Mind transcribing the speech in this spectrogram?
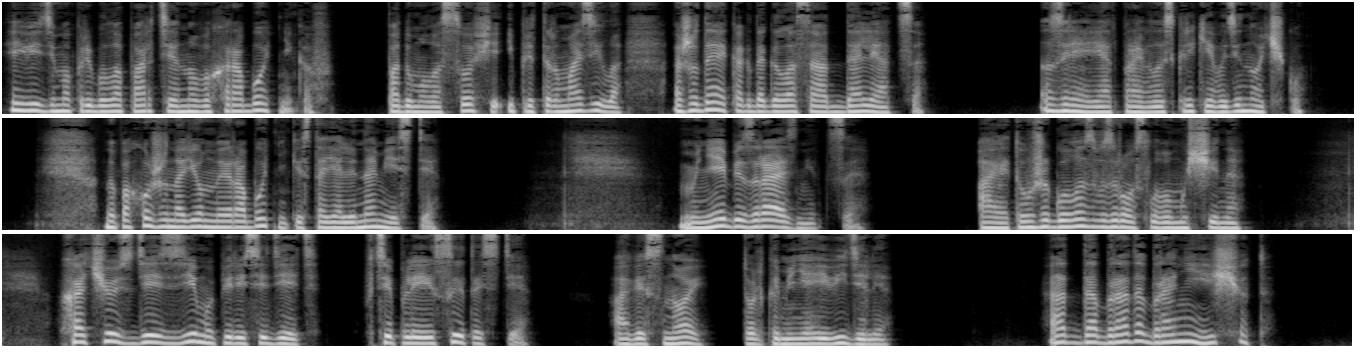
И, видимо, прибыла партия новых работников подумала Софья и притормозила, ожидая, когда голоса отдалятся. Зря я отправилась к реке в одиночку. Но, похоже, наемные работники стояли на месте. Мне без разницы. А это уже голос взрослого мужчины. Хочу здесь зиму пересидеть, в тепле и сытости. А весной только меня и видели. От добра добра не ищут.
